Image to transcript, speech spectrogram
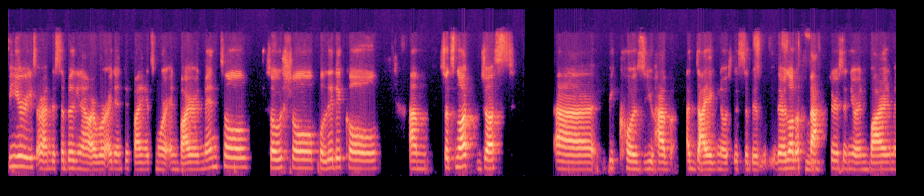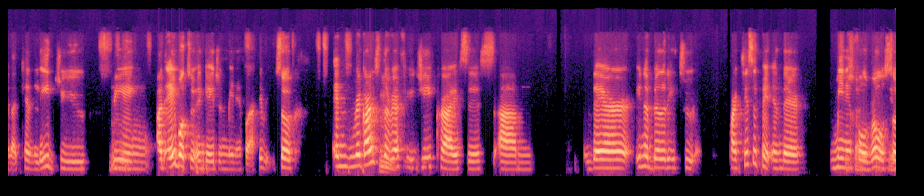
theories around disability now are we're identifying it's more environmental, social, political. Um, so it's not just uh, because you have a diagnosed disability. There are a lot of mm. factors in your environment that can lead to you mm. being mm. unable to engage in meaningful activity. So, in regards to mm. the refugee crisis, um, their inability to participate in their meaningful roles. So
